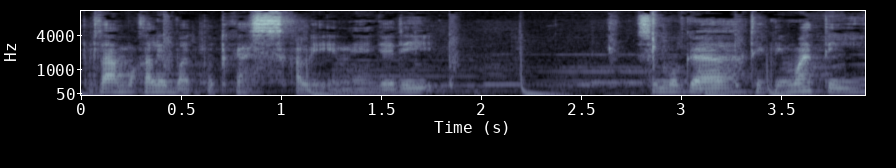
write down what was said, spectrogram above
pertama kali buat podcast kali ini jadi Semoga dinikmati.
